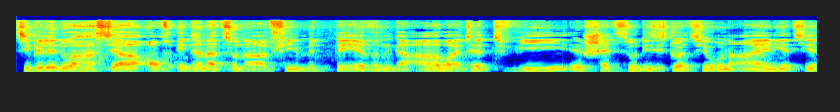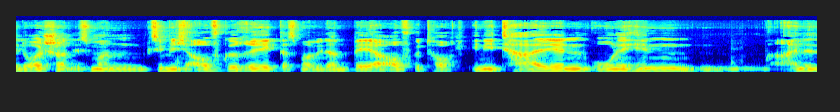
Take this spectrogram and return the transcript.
Sibylle, du hast ja auch international viel mit Bären gearbeitet. Wie schätzt du die Situation ein? Jetzt hier in Deutschland ist man ziemlich aufgeregt, dass mal wieder ein Bär aufgetaucht. In Italien ohnehin eine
